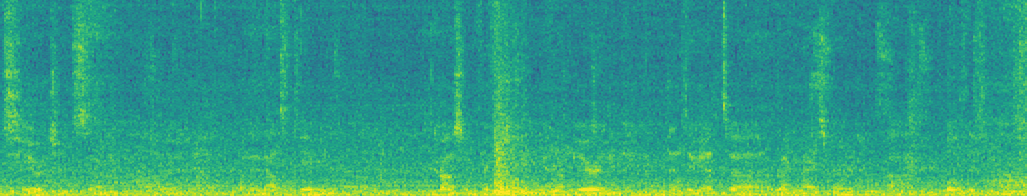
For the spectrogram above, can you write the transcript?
it's huge. It's, uh, when they announce a team, you, you cross some fingers hoping you end up here, and then to get uh, recognized for uh, both these uh,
